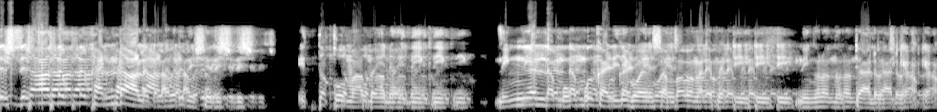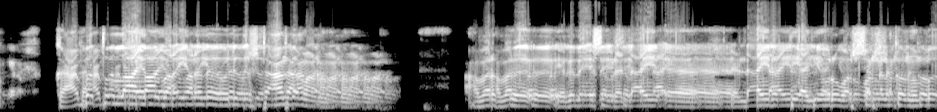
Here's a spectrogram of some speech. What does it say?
ദൃഷ്ടാന്തം കണ്ട ആളുകൾ അവർ നിഷേധിച്ചു. നിങ്ങളുടെ മുമ്പ് കഴിഞ്ഞു പോയ സംഭവങ്ങളെ പറ്റി നിങ്ങളൊന്നും ആലോചിക്കണം കാബത്തുള്ള എന്ന് പറയുന്നത് ഒരു ദൃഷ്ടാന്തമാണ്. അവർക്ക് ഏകദേശം രണ്ടായി രണ്ടായിരത്തി അഞ്ഞൂറ് വർഷങ്ങൾക്ക് മുമ്പ്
